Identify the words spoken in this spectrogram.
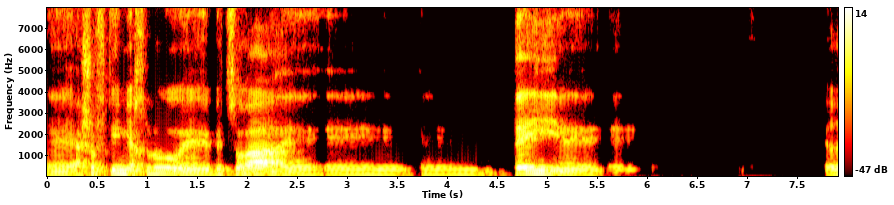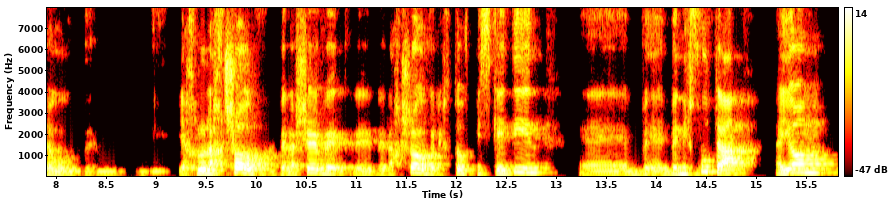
אה, השופטים יכלו אה, בצורה אה, די יכלו לחשוב ולשבת ולחשוב ולכתוב פסקי דין בניחותא, היום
